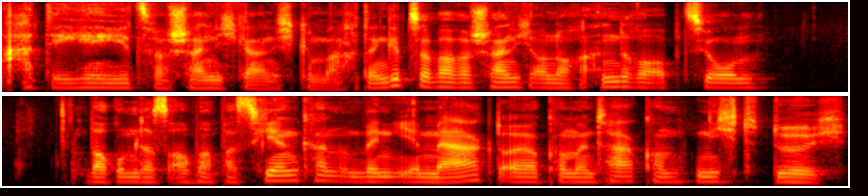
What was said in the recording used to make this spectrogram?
Hat der jetzt wahrscheinlich gar nicht gemacht. Dann gibt es aber wahrscheinlich auch noch andere Optionen, warum das auch mal passieren kann. Und wenn ihr merkt, euer Kommentar kommt nicht durch,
